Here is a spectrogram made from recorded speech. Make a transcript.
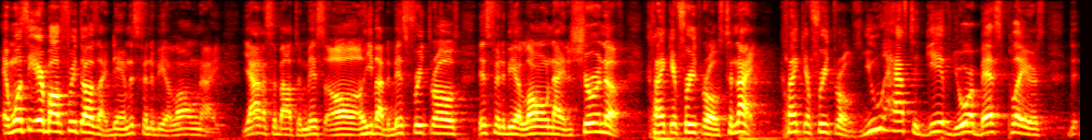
and once he airballed a free throw, I was like, damn, this finna be a long night. Giannis about to miss. Uh, he about to miss free throws. This finna be a long night. And sure enough, clanking free throws tonight. Clanking free throws. You have to give your best players th-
